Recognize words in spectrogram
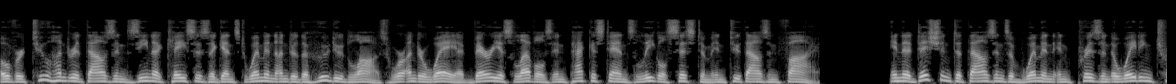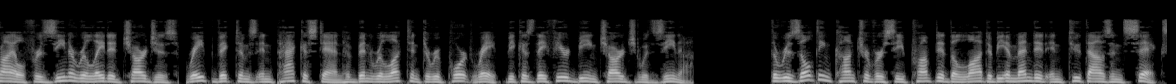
over 200,000 zina cases against women under the hudud laws were underway at various levels in Pakistan's legal system in 2005. In addition to thousands of women in prison awaiting trial for zina-related charges, rape victims in Pakistan have been reluctant to report rape because they feared being charged with zina. The resulting controversy prompted the law to be amended in 2006,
